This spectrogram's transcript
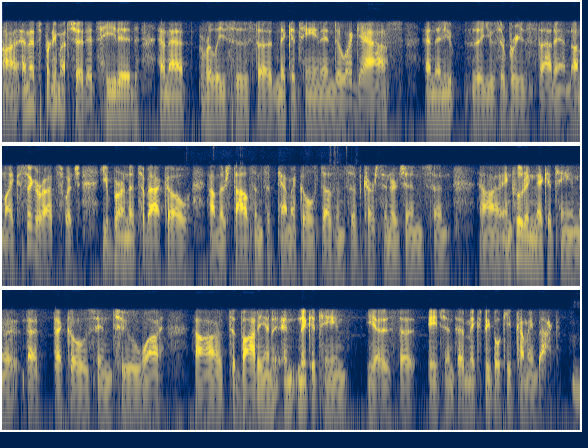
uh, and that's pretty much it. It's heated, and that releases the nicotine into a gas. And then you, the user breathes that in. Unlike cigarettes, which you burn the tobacco, um, there's thousands of chemicals, dozens of carcinogens, and uh, including nicotine uh, that that goes into uh, uh, the body. And, and nicotine yeah, is the agent that makes people keep coming back. Hmm.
